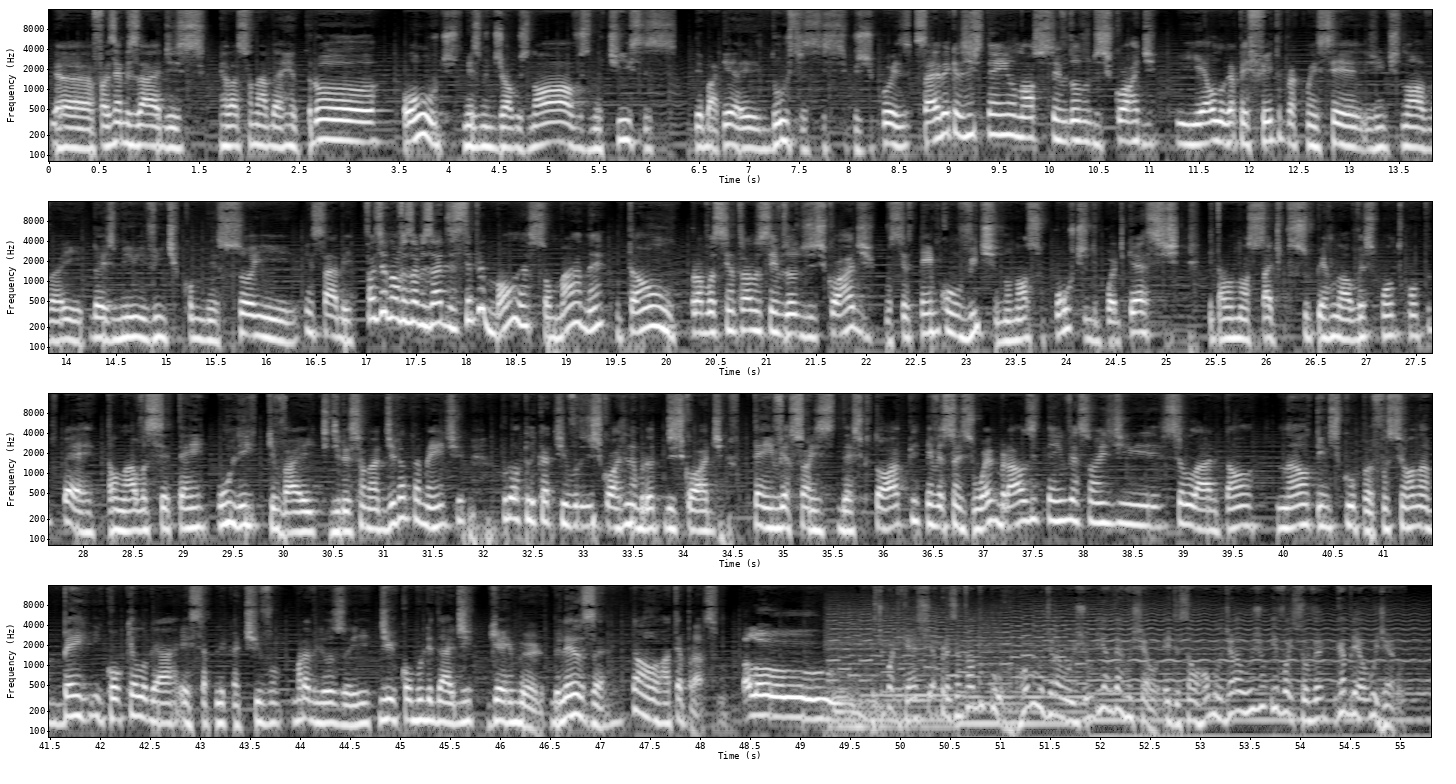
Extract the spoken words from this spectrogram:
uh, fazer amizades relacionadas a retrô, ou mesmo de jogos novos, notícias, debater a indústria, esses tipos de coisas, saiba que a gente tem o nosso servidor no Discord e é o lugar perfeito para conhecer gente nova e 2020 começou e quem sabe fazer novas amizades é sempre bom, né? Somar, né? Então, para você entrar no servidor do Discord, você tem um convite no nosso post do podcast que tá no nosso site supernovas.com.br. Então lá você tem um link que vai te direcionar diretamente pro aplicativo do Discord. Lembrando que o Discord tem versões desktop tem versões web browser e tem versões de celular. Então não tem desculpa, funciona bem em qualquer lugar esse aplicativo maravilhoso aí de comunidade gamer, beleza? Então, até a próxima. Falou! Este podcast é apresentado por Romulo de Araújo e André Rochel, edição Romulo de Araújo e voiceover Gabriel Ruggiero.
